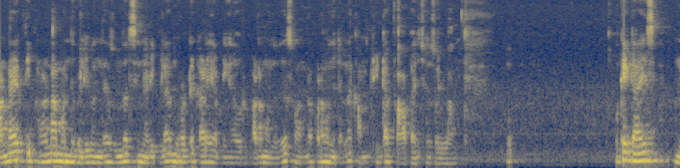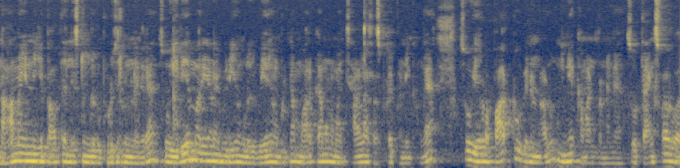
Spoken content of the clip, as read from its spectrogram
ரெண்டாயிரத்தி பன்னெண்டாம் ஆண்டு வெளிவந்த சுந்தர் சிங் நடிப்பில் முரட்டுக்காலை அப்படிங்கிற ஒரு படம் வந்தது. ஸோ அந்த படம் வந்துட்டு கம்ப்ளீட்டாக ஃப்ளாப் ஆயிடுச்சுன்னு சொல்லலாம். ஓகே காய்ஸ் நாம இன்றைக்கி பார்த்த லிஸ்ட் உங்களுக்கு பிடிச்சிருக்குன்னு நினைக்கிறேன். ஸோ இதே மாதிரியான வீடியோ உங்களுக்கு வேணும் அப்படின்னா மறக்காமல் நம்ம சேனலை சப்ஸ்கிரைப் பண்ணிக்கோங்க. ஸோ இதோட பார்ட் டூ வேணும்னாலும் நீங்கள் கமெண்ட் பண்ணுங்கள் ஸோ தேங்க்ஸ் ஃபார் வாட்சிங்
